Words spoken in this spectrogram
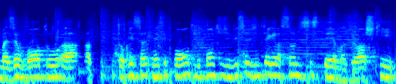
mas eu volto a, a tocar nesse ponto do ponto de vista de integração de sistemas. Eu acho que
